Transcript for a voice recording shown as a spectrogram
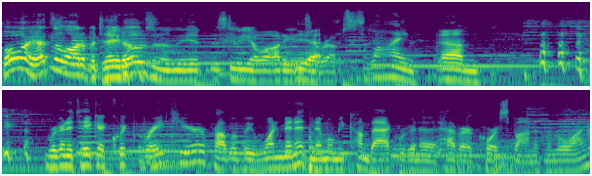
boy, that's a lot of potatoes, and then the, the studio audience yeah, erupts. it's line. Um, we're going to take a quick break here, probably one minute, and then when we come back, we're going to have our correspondent on the line.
